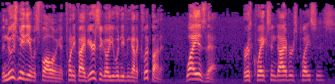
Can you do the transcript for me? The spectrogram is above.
The news media was following it. 25 years ago, you wouldn't even got a clip on it. Why is that? Earthquakes in diverse places.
